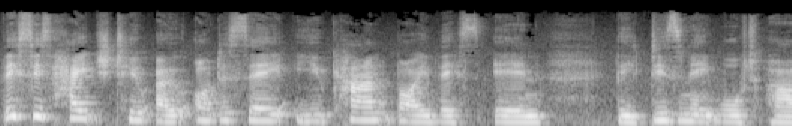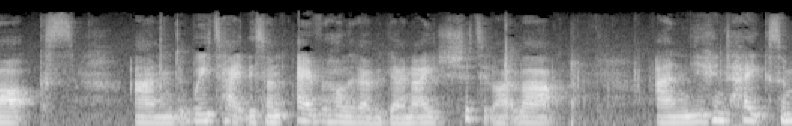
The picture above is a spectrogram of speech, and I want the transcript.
This is H2O Odyssey. You can buy this in the Disney water parks and we take this on every holiday we go. Now you just shut it like that and you can take some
